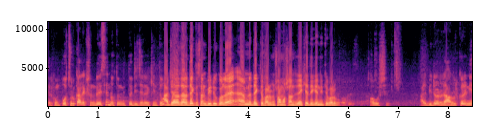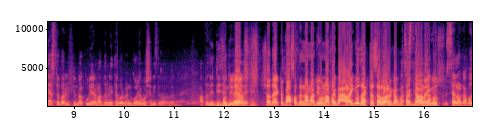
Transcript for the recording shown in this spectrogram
এরকম প্রচুর কালেকশন রয়েছে নতুন নিত্য ডিজাইনের কিন্তু। আর যারা যারা দেখতেছেন ভিডিও কলে আপনি দেখতে পারবেন সমস্যা নেই। দেখে দেখে নিতে পারব। অবশ্যই। আর ভিডিওটা ডাউনলোড করে নিয়ে আসতে পারেন কিংবা কুরিয়ার মাধ্যমে নিতে পারবেন ঘরে বসে নিতে পারবেন। আপনাদের ডিজাইন সাথে একটা পাঁচ হাতে নামাজিও না থাকবে আড়াই গজ একটা সালোয়ার কাপড় আচ্ছা থাকবে আড়াই গজ। সালোয়ার কাপড়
